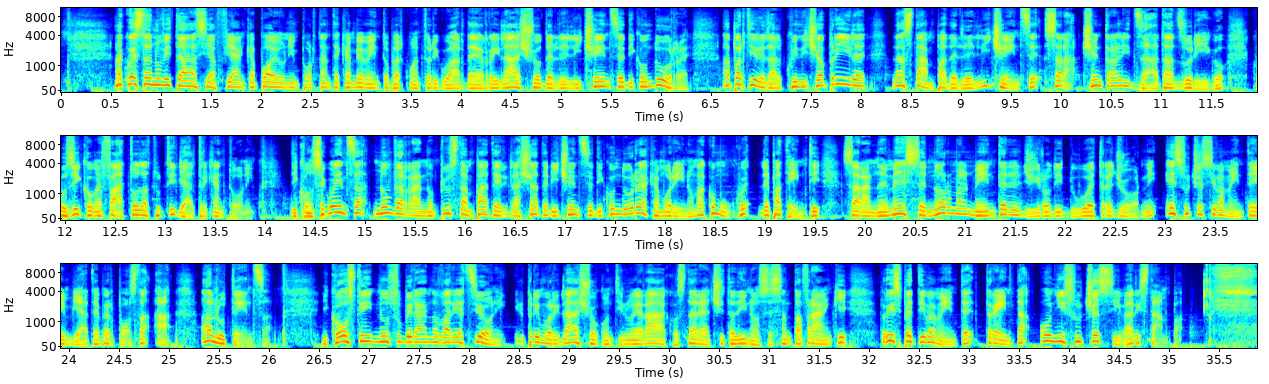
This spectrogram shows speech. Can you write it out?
A questa novità si affianca poi un importante cambiamento per quanto riguarda il rilascio delle licenze di condurre. A partire dal 15 aprile la stampa delle licenze sarà centralizzata a Zurigo, così come fatto da tutti gli altri cantoni. Di conseguenza non verranno più stampate e rilasciate licenze di condurre a Camorino, ma comunque le patenti saranno emesse normalmente nel giro di 2-3 giorni e successivamente inviate per posta a all'utenza. I costi non subiranno variazioni, il primo rilascio continuerà a costare al cittadino 60 franchi, rispettivamente 30 ogni successiva ristampa.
